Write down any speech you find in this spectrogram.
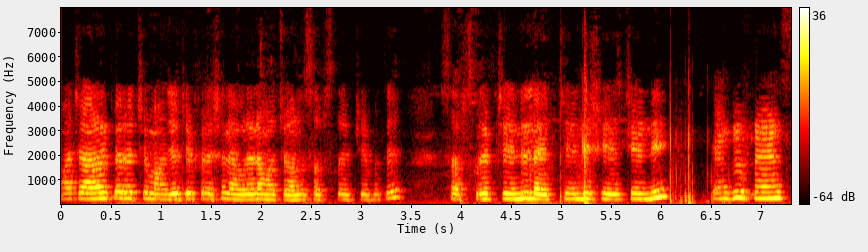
మా ఛానల్ పేరు వచ్చి మాజెటీ ఫ్యాషన్. ఎవరైనా మా ఛానల్ సబ్స్క్రైబ్ చేయకపోతే సబ్స్క్రైబ్ చేయండి లైక్ చేయండి షేర్ చేయండి. Thank you friends.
